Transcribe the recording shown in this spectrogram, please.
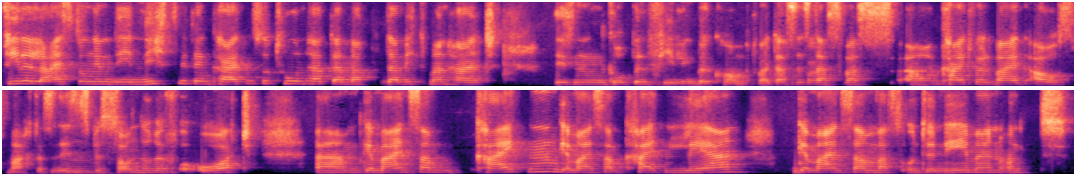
viele Leistungen, die nichts mit den Kalten zu zu tun hat, damit man halt diesen Gruppenfeeling bekommt, weil das Super. ist das, was äh, Kite weltweit ausmacht. Also dieses mhm. Besondere vor Ort, ähm, gemeinsam kiten, gemeinsam kiten lernen, gemeinsam was unternehmen und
